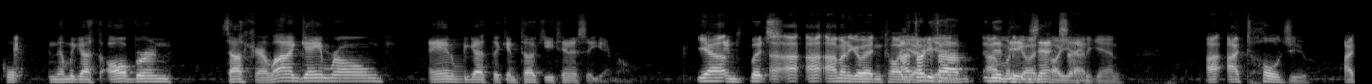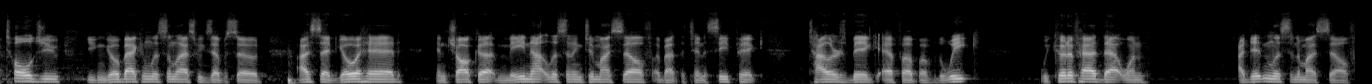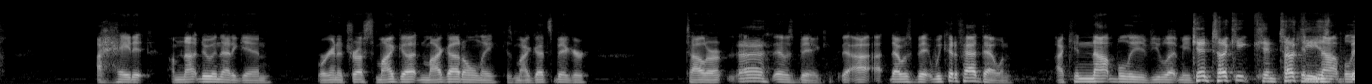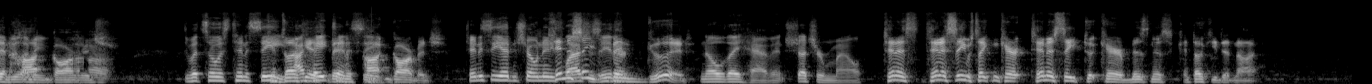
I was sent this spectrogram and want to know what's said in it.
quarter. And then we got the Auburn South Carolina game wrong, and we got the Kentucky Tennessee game wrong. Yeah, And but I, I'm going to go ahead and call you I- out 35 again. did I'm going the to go ahead and call you out same. again. I, I told you. I told you. You can go back and listen to last week's episode. I said go ahead and chalk up me not listening to myself about the Tennessee pick. Tyler's big f up of the week. We could have had that one. I didn't listen to myself. I hate it. I'm not doing that again. We're going to trust my gut and my gut only because my gut's bigger. Tyler, Uh, that was big. I, I, that was big. We could have had that one. I cannot believe you let me. Kentucky Kentucky cannot has believe been you let hot me- garbage. uh-uh. but so is Tennessee. Kentucky I hate Tennessee. hot garbage. Tennessee hadn't shown any Tennessee's flashes either. been good. No, they haven't. Shut your mouth. Tennessee, Tennessee was taking care. Tennessee took care of business. Kentucky did not.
